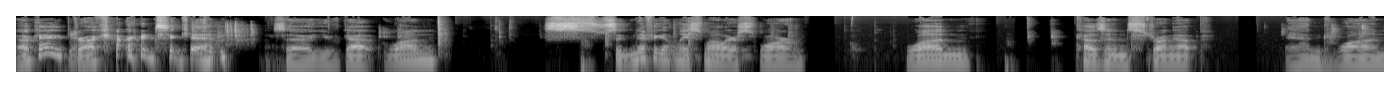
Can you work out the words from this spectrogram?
Okay, Yeah. draw cards again. So you've got one significantly smaller swarm, one cousin strung up, and one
